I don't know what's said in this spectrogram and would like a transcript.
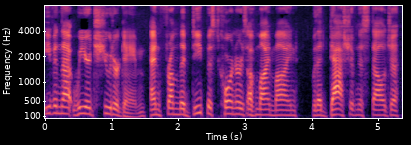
even that weird shooter game. And from the deepest corners of my mind, with a dash of nostalgia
